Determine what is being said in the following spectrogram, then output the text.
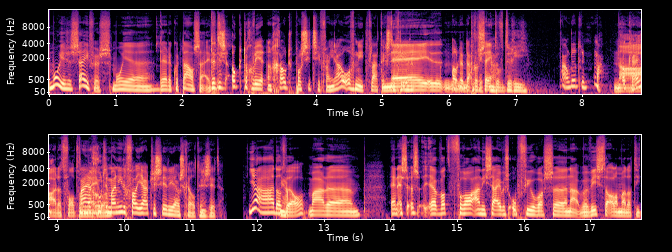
mooie cijfers. Mooie derde kwartaalcijfers. Dat is ook toch weer een grote positie van jou, of niet? Flatex de Giro. Nee, Oh, dat een dacht ik, procent of drie. Nou, dat, nou, Nou, dat valt wel Nou mee, goed, hoor. maar in ieder geval, jij hebt er serieus geld in zitten. Ja, dat Ja. wel. Maar eh, en wat vooral aan die cijfers opviel was... eh, nou, we wisten allemaal dat die,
